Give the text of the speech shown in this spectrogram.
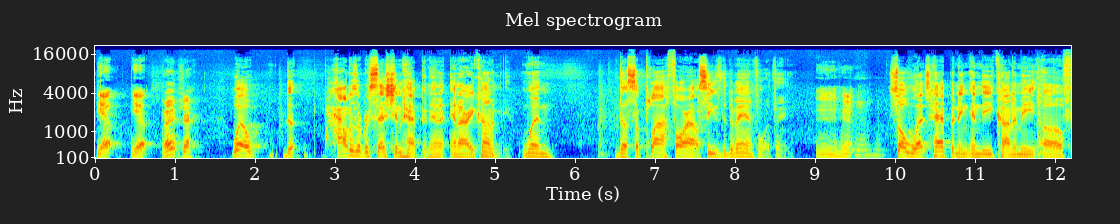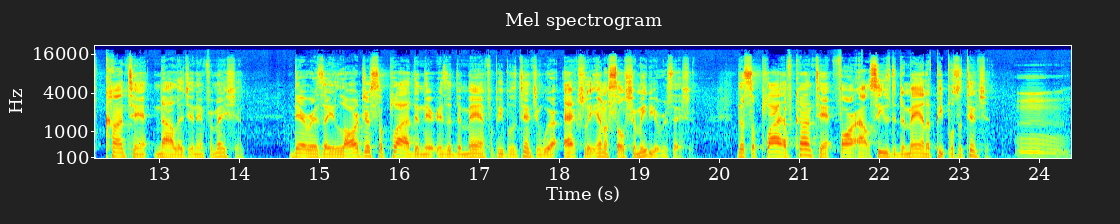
Yep. Yep. Right? Sure. Well, the, how does a recession happen in, in our economy when the supply far outsees the demand for a thing? Mm-hmm. So, what's happening in the economy of content, knowledge, and information? There is a larger supply than there is a demand for people's attention. We are actually in a social media recession. The supply of content far outsees the demand of people's attention. Mm.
